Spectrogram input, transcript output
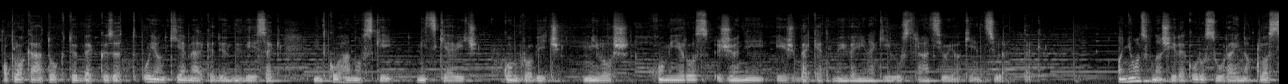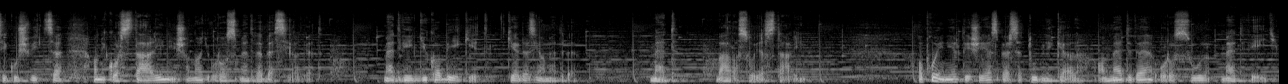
A plakátok többek között olyan kiemelkedő művészek, mint Kohanovski, Mickiewicz, Gombrowicz, Milos, Homérosz, Zsöné és Beckett műveinek illusztrációjaként születtek. A 80-as évek orosz óráinak klasszikus vicce, amikor Stálin és a nagy orosz medve beszélget. Medvédjük a békét? kérdezi a medve. Med, válaszolja Stálin. A poén értéséhez persze tudni kell, a medve oroszul medvégy.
